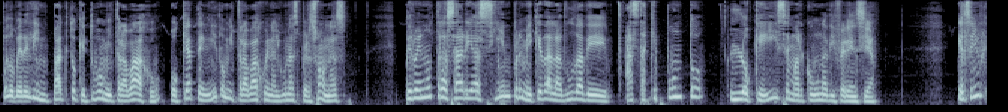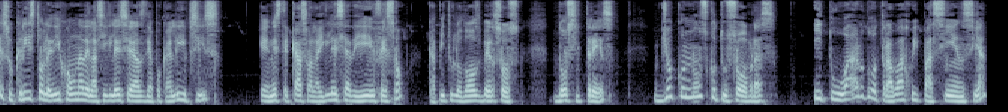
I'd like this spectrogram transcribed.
puedo ver el impacto que tuvo mi trabajo o que ha tenido mi trabajo en algunas personas, pero en otras áreas siempre me queda la duda de hasta qué punto lo que hice marcó una diferencia. El Señor Jesucristo le dijo a una de las iglesias de Apocalipsis, en este caso a la iglesia de Éfeso, capítulo 2, versos 2 y 3, yo conozco tus obras y tu arduo trabajo y paciencia,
